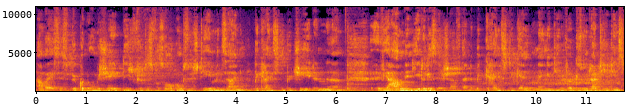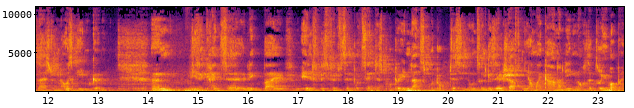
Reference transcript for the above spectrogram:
aber es ist ökonomisch schädlich für das Versorgungssystem mit seinem begrenzten Budget. Denn äh, wir haben in jeder Gesellschaft eine begrenzte Geldmenge, die wir für gesundheitliche Dienstleistungen ausgeben können. Ähm, diese Grenze liegt bei 11 bis 15 Prozent des Bruttoinlandsproduktes in unseren Gesellschaften. Die Amerikaner liegen noch darüber bei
